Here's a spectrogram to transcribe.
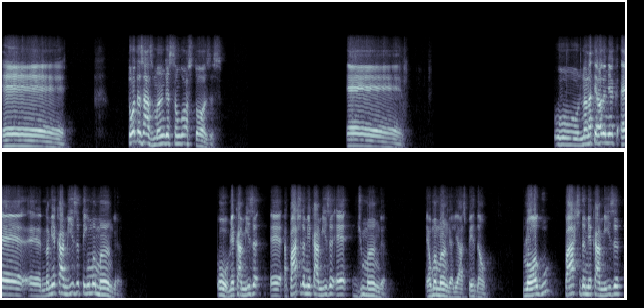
é... todas as mangas são gostosas. É... O, na lateral da minha, é, é, na minha camisa tem uma manga. Ou minha camisa, é, a parte da minha camisa é de manga. É uma manga, aliás, perdão. Logo, parte da minha camisa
